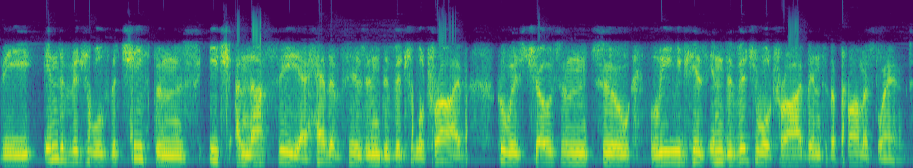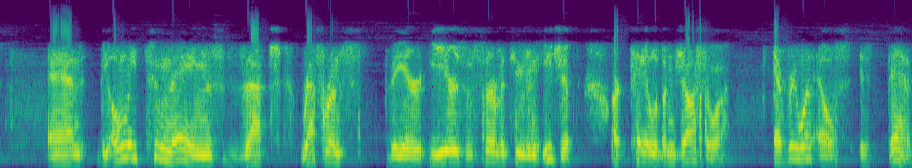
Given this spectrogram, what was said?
the individuals, the chieftains, each a Nasi, a head of his individual tribe, who is chosen to lead his individual tribe into the promised land. And the only two names that reference their years of servitude in Egypt are Caleb and Joshua. Everyone else is dead.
